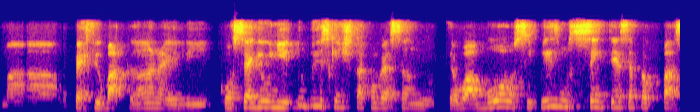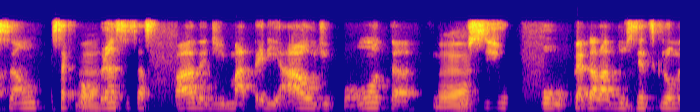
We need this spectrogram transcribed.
uma, um perfil bacana, ele consegue unir tudo isso que a gente está conversando, que é o amor ao ciclismo, sem ter essa preocupação, essa é. cobrança é. exacerbada de material, de ponta, é. ou se o pedalar 200 km,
